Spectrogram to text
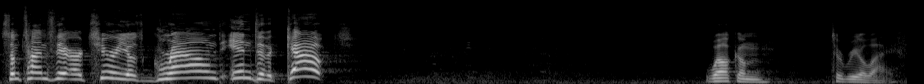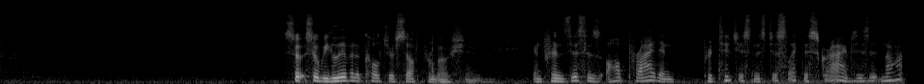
Sometimes there are Cheerios ground into the couch. Welcome to real life. So, so we live in a culture of self promotion. And friends, this is all pride and pretentiousness, just like the scribes, is it not?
